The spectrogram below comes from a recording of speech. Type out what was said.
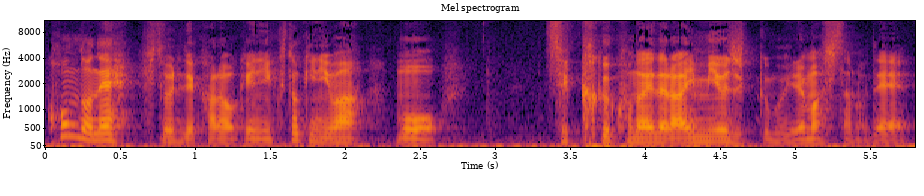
今度ね一人でカラオケに行く時にはもうせっかくこの間 LINE ミュージックも入れましたので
